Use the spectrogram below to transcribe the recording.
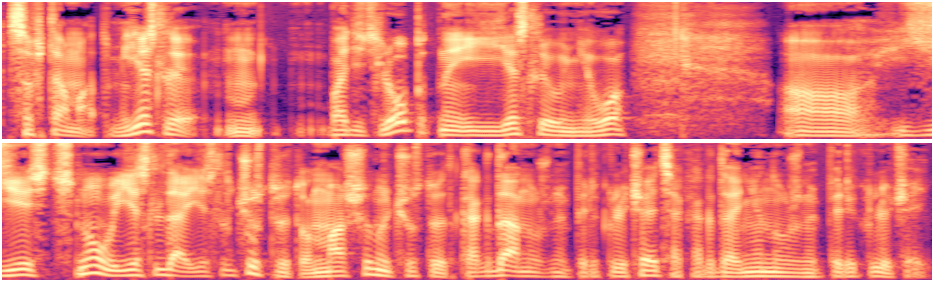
с автоматом. Если водитель водитель опытный, и если у него есть, ну, если да, если чувствует он машину, чувствует, когда нужно переключать, а когда не нужно переключать.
